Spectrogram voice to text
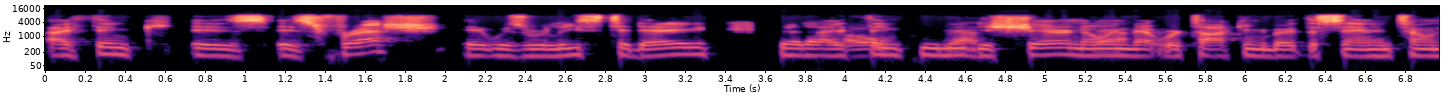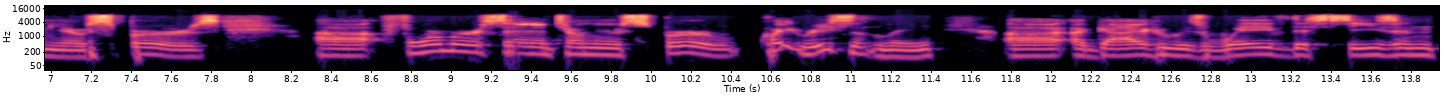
I think is is fresh. It was released today that I oh, think we need to share, knowing yeah. that we're talking about the San Antonio Spurs. Uh, former San Antonio Spur, quite recently, uh, a guy who was waived this season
